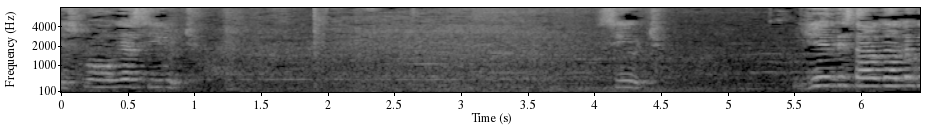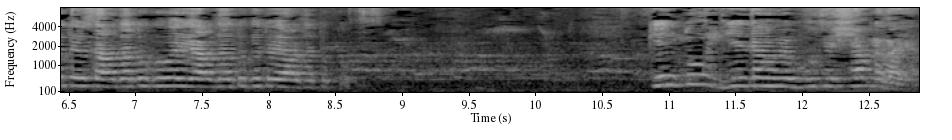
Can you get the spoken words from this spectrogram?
इसको हो गया सीउट सीउट ये यदि सार्वधातुक है तो ये सार्वधातुक होगा ये आर्धातुक है तो आर्धातुक होगा किंतु ये जब हमने भू से शब लगाया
